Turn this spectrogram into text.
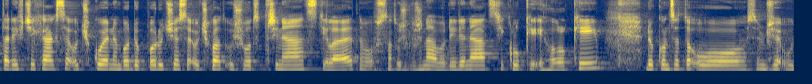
Tady v Čechách se očkuje nebo doporučuje se očkovat už od 13 let, nebo snad už možná od 11 kluky i holky. Dokonce to u, myslím, že u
